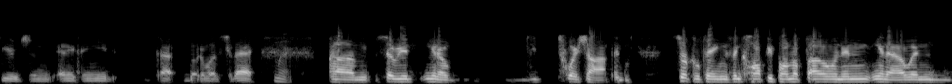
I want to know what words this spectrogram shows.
huge and anything needed that what it was today. Right. Um, so we, you know, toy shop and circle things and call people on the phone and you know and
